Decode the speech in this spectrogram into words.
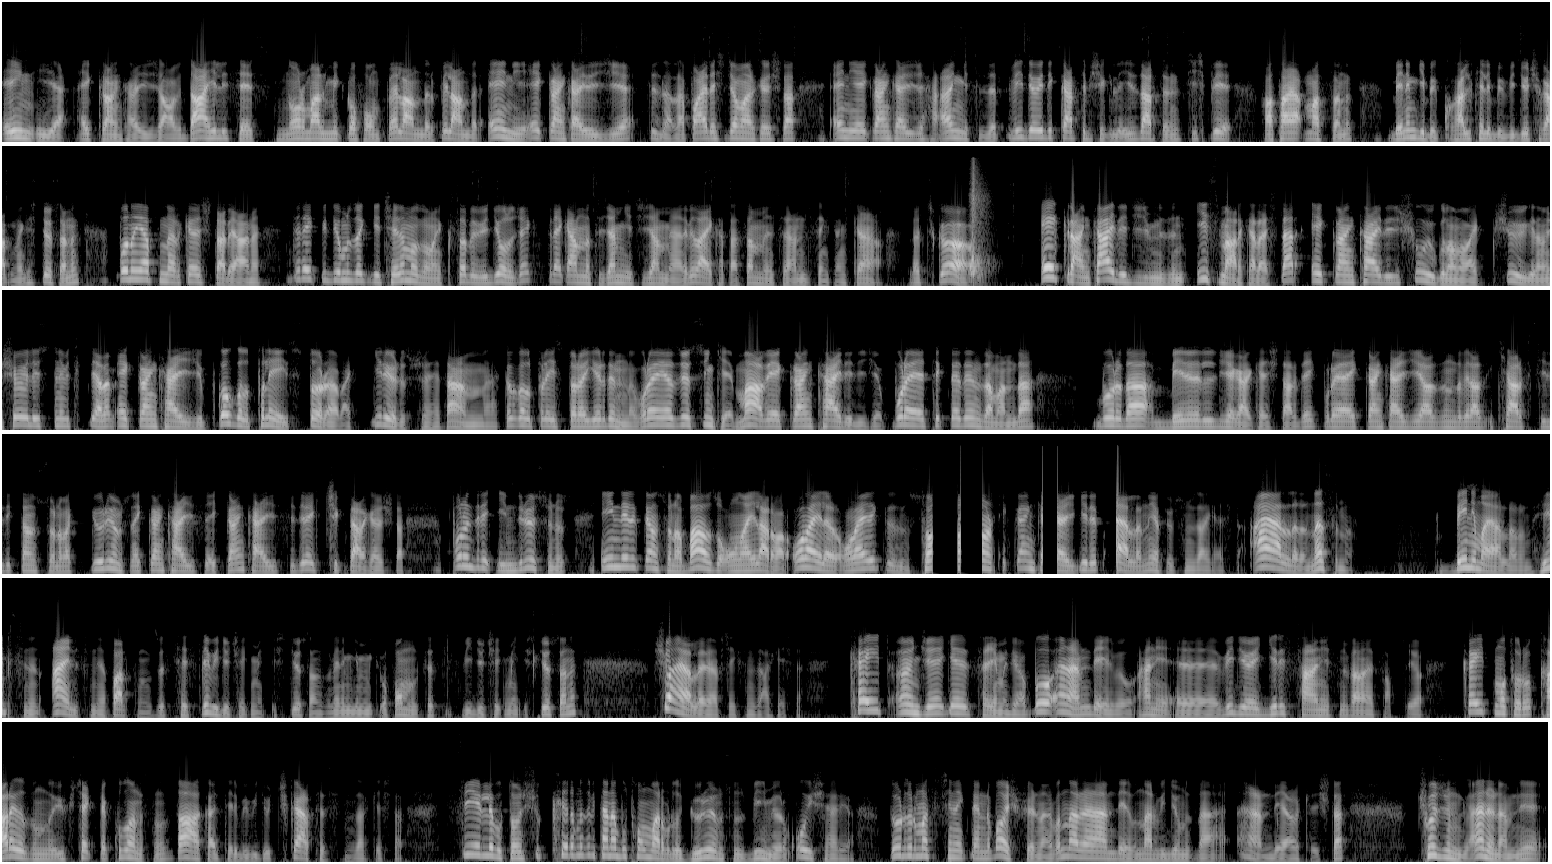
en iyi ekran kaydedici abi. Dahili ses, normal mikrofon falandır filandır. En iyi ekran kaydediciyi sizlerle paylaşacağım arkadaşlar. En iyi ekran kaydedici hangisidir? Videoyu dikkatli bir şekilde izlerseniz, hiçbir hata yapmazsanız, benim gibi kaliteli bir video çıkartmak istiyorsanız bunu yapın arkadaşlar yani. Direkt videomuza geçelim o zaman. Kısa bir video olacak. Direkt anlatacağım, geçeceğim yani. Bir like atarsan beni sevindirsin kanka. Let's go. Ekran kaydedicimizin ismi arkadaşlar. Ekran kaydedici şu uygulama bak. Şu uygulama. Şöyle üstüne bir tıklayalım. Ekran kaydedici Google Play Store'a bak. Giriyoruz şuraya tamam mı? Google Play Store'a girdin mi? Buraya yazıyorsun ki mavi ekran kaydedici. Buraya tıkladığın zaman da burada belirleyecek arkadaşlar. Direkt buraya ekran kaydedici yazdığında biraz iki harf sildikten sonra bak görüyor musun? Ekran kaydedicisi. Ekran kaydedicisi direkt çıktı arkadaşlar. Bunu direkt indiriyorsunuz. İndirdikten sonra bazı onaylar var. Onayları onayladıktan sonra ekran kaydedici girip ayarlarını yapıyorsunuz arkadaşlar. Ayarları nasıl mı? Benim ayarların hepsinin aynısını yaparsanız ve sesli video çekmek istiyorsanız, benim gibi mikrofonla sesli video çekmek istiyorsanız şu ayarları yapacaksınız arkadaşlar. Kayıt önce geri sayımı diyor. Bu önemli değil. Bu hani e, videoya giriş saniyesini falan hesaplıyor. Kayıt motoru kare hızını yüksekte kullanırsanız daha kaliteli bir video çıkartırsınız arkadaşlar. Sihirli buton şu kırmızı bir tane buton var burada görüyor musunuz bilmiyorum o işe yarıyor. Durdurma seçeneklerini boş verin. Bunlar önemli değil. Bunlar videomuzda önemli değil arkadaşlar. Çözünürlüğü en önemli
